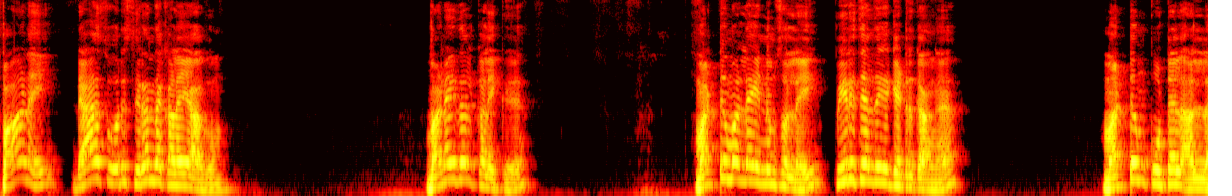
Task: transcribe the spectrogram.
பானை டேஸ் ஒரு சிறந்த கலையாகும். வனைதல் கலைக்கு மட்டுமல்ல என்னும் சொல்லை பிரித்தெழுதுக கேட்டிருக்காங்க. மட்டும் கூட்டல் அல்ல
